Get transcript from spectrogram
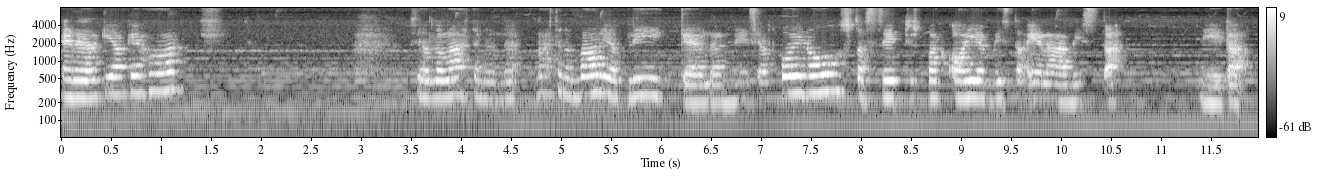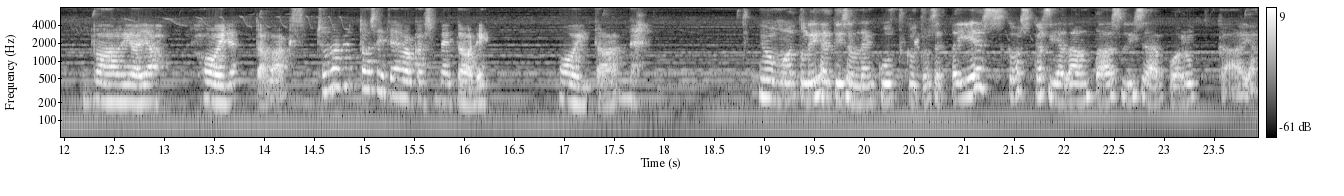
energiakehoon. Sieltä on lähtenyt, ne, lähtenyt varjot liikkeelle, niin sieltä voi nousta sitten just vaikka aiemmista elämistä niitä varjoja hoidettavaksi. Sulla on nyt tosi tehokas metodi hoitaa ne. Joo, mulla tuli heti sellainen kutkutus, että jes, koska siellä on taas lisää porukkaa ja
